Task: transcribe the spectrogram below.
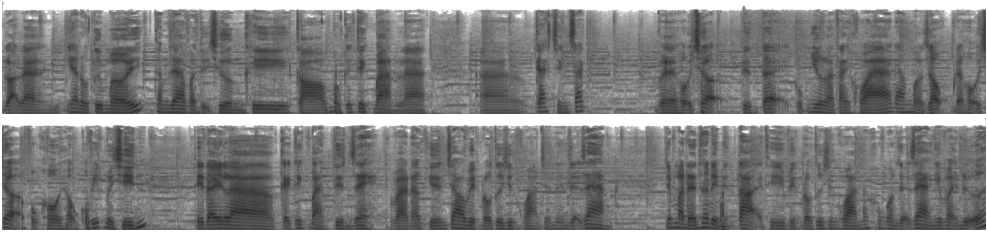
gọi là những nhà đầu tư mới tham gia vào thị trường khi có một cái kịch bản là à, các chính sách về hỗ trợ tiền tệ cũng như là tài khóa đang mở rộng để hỗ trợ phục hồi hậu Covid-19 thì đây là cái kịch bản tiền rẻ và nó khiến cho việc đầu tư chứng khoán trở nên dễ dàng. Nhưng mà đến thời điểm hiện tại thì việc đầu tư chứng khoán nó không còn dễ dàng như vậy nữa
